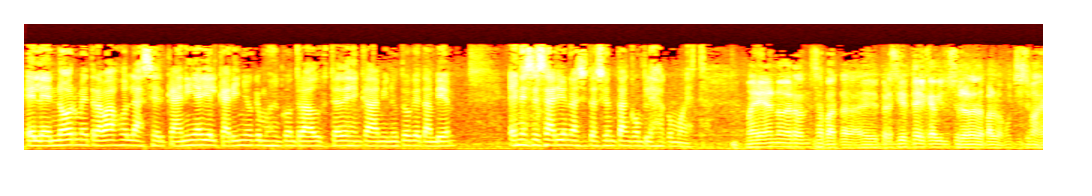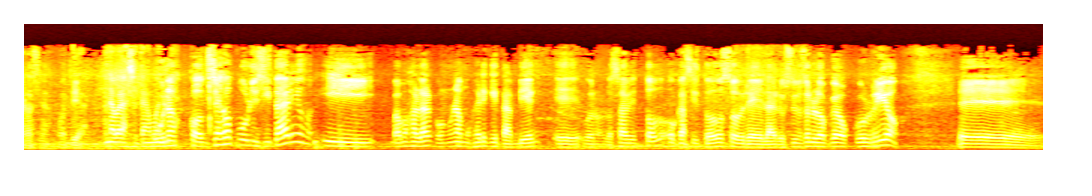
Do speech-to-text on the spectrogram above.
el enorme trabajo, la cercanía y el cariño que hemos encontrado de ustedes en cada minuto, que también es necesario en una situación tan compleja como esta. Mariano Hernández Zapata, eh, presidente del Cabildo Ciudadano de La Palma, muchísimas gracias. Buen día. Un abrazo también. Unos consejos publicitarios y vamos a hablar con una mujer que también, eh, bueno, lo sabe todo o casi todo sobre la erupción, sobre lo que ocurrió. Eh,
